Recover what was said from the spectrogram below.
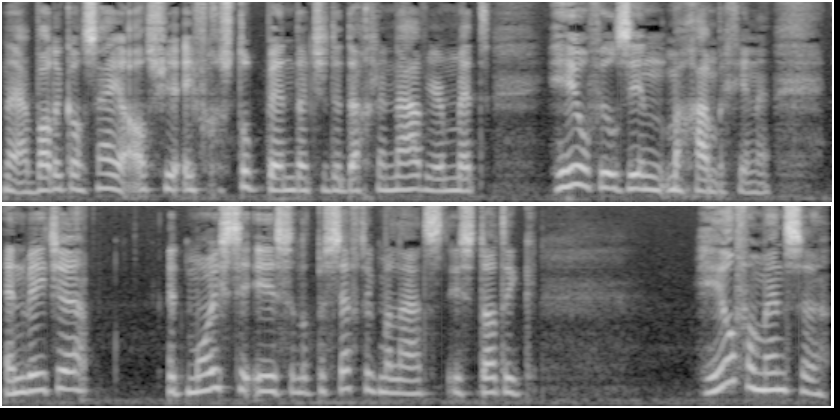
ja, wat ik al zei, als je even gestopt bent, dat je de dag daarna weer met heel veel zin mag gaan beginnen. En weet je, het mooiste is, en dat besefte ik me laatst, is dat ik heel veel mensen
